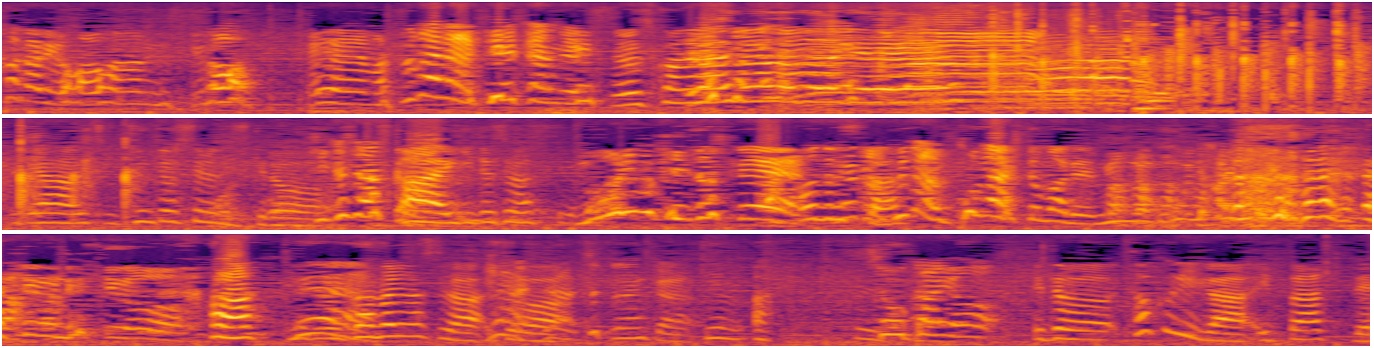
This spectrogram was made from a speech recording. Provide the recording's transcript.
かなりウハウハなんですけどえー、松原圭ちゃんです。よろしくお願いします。いやー、緊張してるんですけど。緊張しますか？はい、緊張します。周りも緊張して。本当ですか？なん普段来ない人までみんなここに入ってきてるんですけど。は？は、ねえ。頑張りますが、今日いは。ちょっとなんかあ、紹介を。はえっと、特技がいっぱいあって、い。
